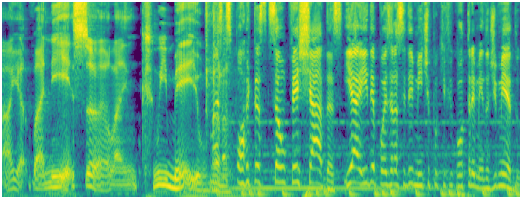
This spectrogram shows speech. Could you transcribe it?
Ai, a Vanessa, lá em um e-mail. Mas as portas são fechadas. E aí depois ela se demite porque ficou tremendo de medo.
